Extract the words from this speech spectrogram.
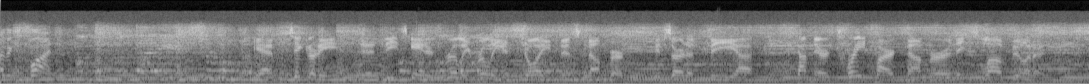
Having fun Yeah, particularly uh, these skaters really, really enjoyed this number. It's sort of the, uh, become their trademark number, and they just love doing it.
